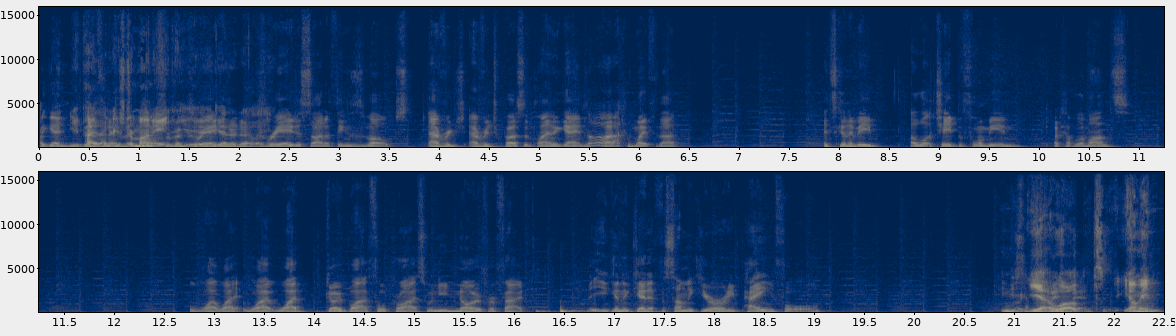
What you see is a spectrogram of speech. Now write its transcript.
Again, You you've pay that extra money, from a you get creator, it early. creator side of things as well. Just average average person playing a game, oh, I can wait for that. It's going to be a lot cheaper for me in a couple of months. why wait? Why why go buy it full price when you know for a fact that you're going to get it for something you're already paying for? You just have to yeah, well, I mean,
